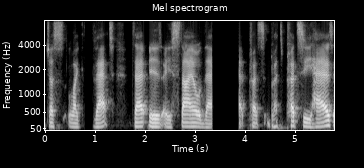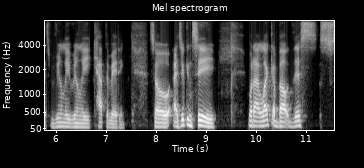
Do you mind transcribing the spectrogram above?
just like that. That is a style that Prezi has. It's really, really captivating. So as you can see, what I like about this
